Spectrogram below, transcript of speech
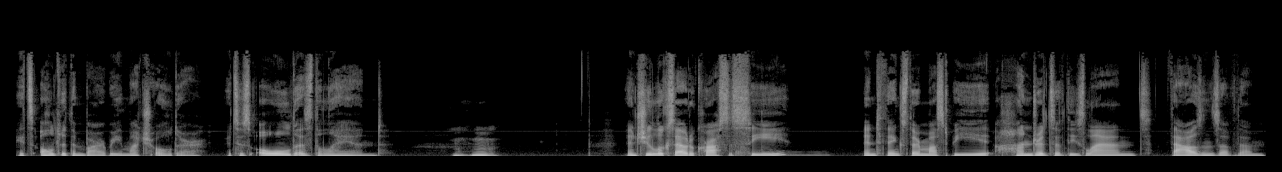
It's older than Barbie, much older. It's as old as the land. Mm-hmm. And she looks out across the sea and thinks there must be hundreds of these lands, thousands of them,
